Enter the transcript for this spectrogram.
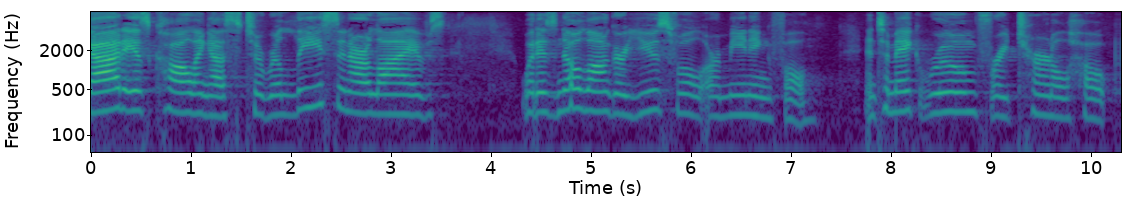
God is calling us to release in our lives what is no longer useful or meaningful and to make room for eternal hope.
